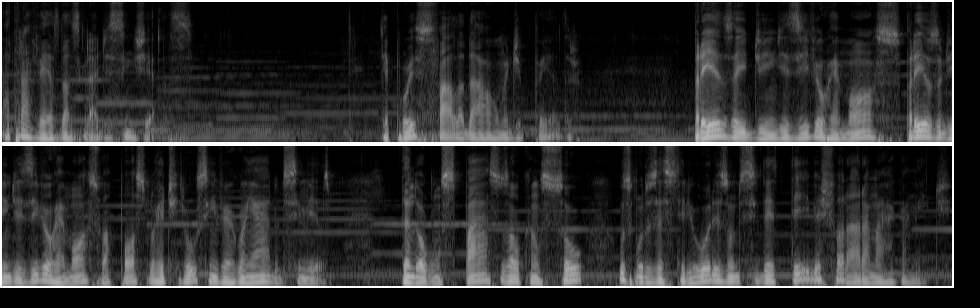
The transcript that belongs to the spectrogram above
através das grades singelas. Depois fala da alma de Pedro. Presa e de indizível remorso, preso de indizível remorso, o apóstolo retirou-se envergonhado de si mesmo. Dando alguns passos, alcançou os muros exteriores, onde se deteve a chorar amargamente.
